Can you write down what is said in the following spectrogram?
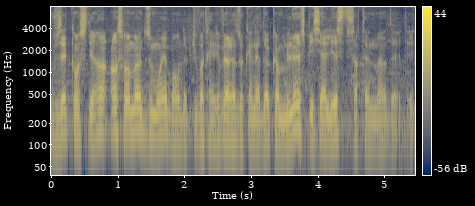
Vous êtes considérant, en ce moment du moins, bon, depuis votre arrivée à Radio-Canada, comme le spécialiste, certainement, de, de-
